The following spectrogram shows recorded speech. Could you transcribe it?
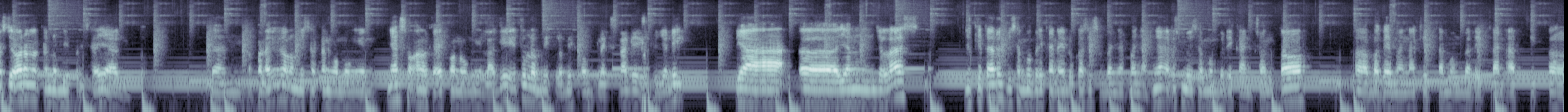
pasti orang akan lebih percaya gitu dan apalagi kalau misalkan ngomonginnya soal ke ekonomi lagi itu lebih lebih kompleks lagi gitu. Jadi ya eh, yang jelas ya kita harus bisa memberikan edukasi sebanyak-banyaknya harus bisa memberikan contoh eh, bagaimana kita memberikan artikel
